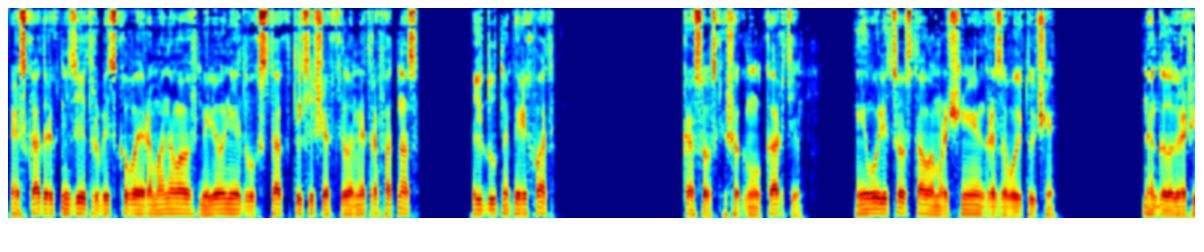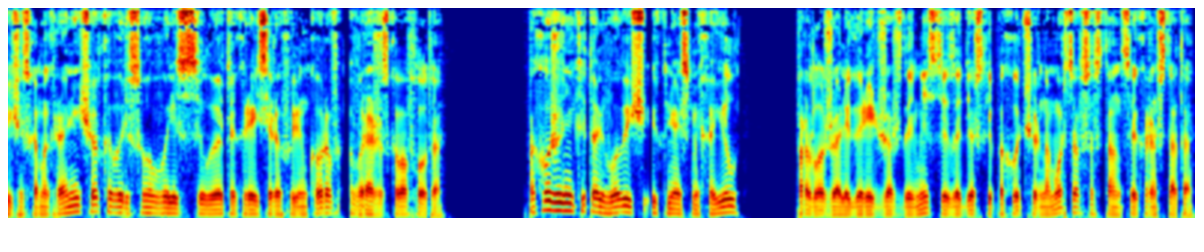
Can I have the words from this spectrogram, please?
Эскадры князей Трубецкого и Романова в миллионе двухстах тысячах километров от нас. Идут на перехват. Красовский шагнул к карте, его лицо стало мрачнее грозовой тучи. На голографическом экране четко вырисовывались силуэты крейсеров и линкоров вражеского флота. Похоже, Никита Львович и князь Михаил продолжали гореть жаждой мести за дерзкий поход черноморцев со станции Кронштадта.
